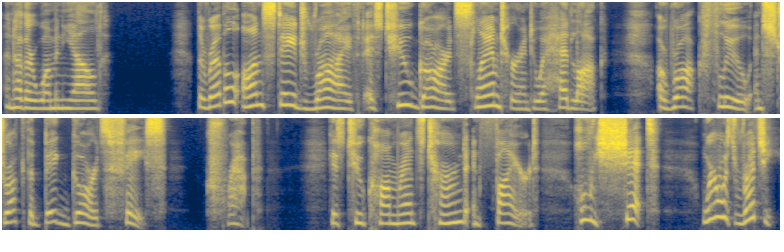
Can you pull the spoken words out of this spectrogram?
another woman yelled. The rebel on stage writhed as two guards slammed her into a headlock. A rock flew and struck the big guard's face. Crap. His two comrades turned and fired. Holy shit! Where was Reggie?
